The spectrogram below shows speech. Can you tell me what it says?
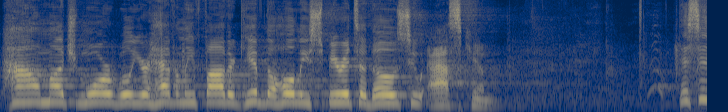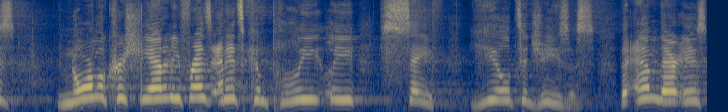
how much more will your heavenly Father give the Holy Spirit to those who ask him? This is normal Christianity, friends, and it's completely safe. Yield to Jesus. The M there is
